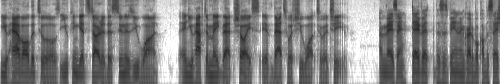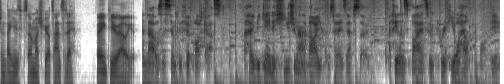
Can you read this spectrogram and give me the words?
You have all the tools, you can get started as soon as you want, and you have to make that choice if that's what you want to achieve. Amazing. David, this has been an incredible conversation. Thank you so much for your time today. Thank you, Elliot. And that was the Simply Fit podcast. I hope you gained a huge amount of value from today's episode. I feel inspired to improve your health and well-being.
